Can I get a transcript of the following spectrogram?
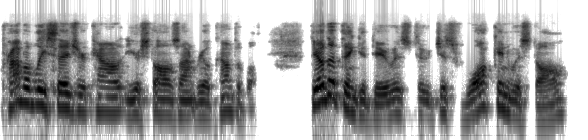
probably says your cow, your stalls aren't real comfortable. The other thing to do is to just walk into a stall,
